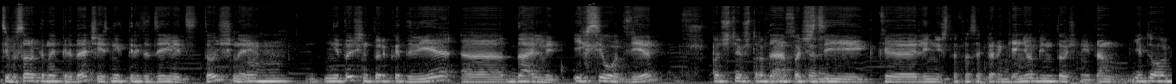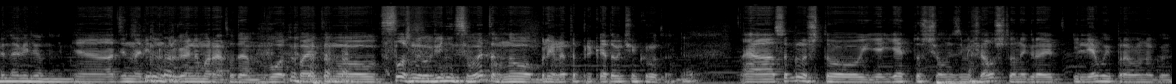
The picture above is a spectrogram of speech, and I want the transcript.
Типа 41 передача, из них 39 точные. Не точно только две э, дальние. Их всего две. в- почти в штрафной Да, почти к линии штрафной соперника. Они обе не точные. Там И то обе на Виллиана не могут. э, один на Вильну, другой на Марату, да. Вот, поэтому сложно его винить в этом, но, блин, это, это очень круто. А особенно, что я, я это тоже сначала не замечал, что он играет и левой, и правой ногой.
